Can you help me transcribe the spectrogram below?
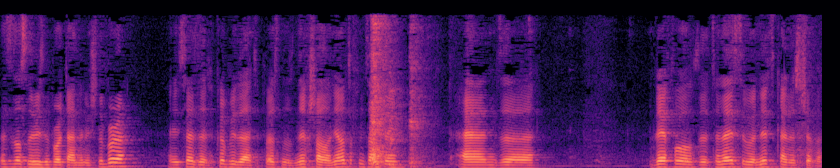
This is also the reason brought down the Mishnah Berurah, and he says that it could be that a person was nichshal on Yom Tov in something, and uh, therefore the Tanesi were nitkan as Shuvah.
